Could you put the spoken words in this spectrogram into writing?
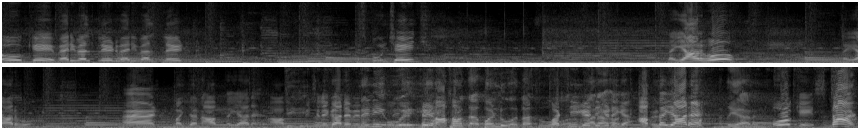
Okay very well played very well played spoon change तैयार हो? तैयार हो। एंड भाईजान आप तैयार हैं? आप। पिछले गाने में नहीं नहीं थोड़ा सा बंद हुआ था तो बट ठीक है ठीक है ठीक है। आप तैयार हैं? तैयार है। ओके स्टार्ट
